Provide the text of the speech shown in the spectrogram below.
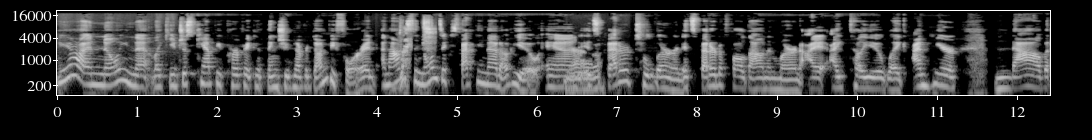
Yeah, and knowing that like you just can't be perfect at things you've never done before. And and honestly, no one's expecting that of you. And No. it's better to learn. It's better to fall down and learn. I I tell you like I'm here now, but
